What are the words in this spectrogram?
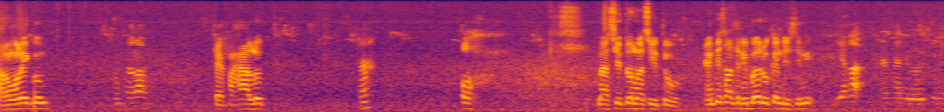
Assalamualaikum. Waalaikumsalam. Keva Halut. Hah? Oh. Nasi itu nasi itu. Ente santri baru kan di sini? Iya kak, di bawah sini.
